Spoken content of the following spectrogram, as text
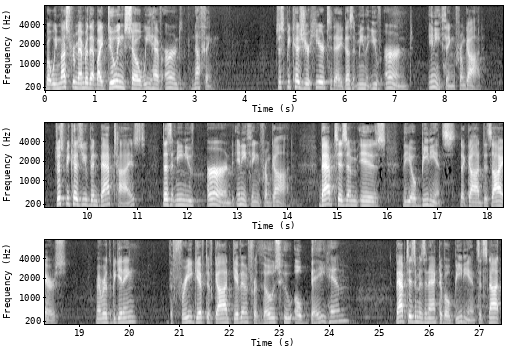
But we must remember that by doing so, we have earned nothing. Just because you're here today doesn't mean that you've earned anything from God. Just because you've been baptized doesn't mean you've earned anything from God. Baptism is the obedience that God desires. Remember at the beginning? The free gift of God given for those who obey Him. Baptism is an act of obedience. It's not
